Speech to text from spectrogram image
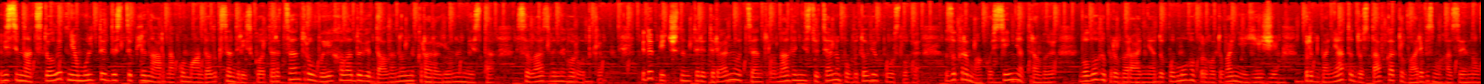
18 липня мультидисциплінарна команда Олександрійського терцентру виїхала до віддаленого мікрорайону міста села Звенигородки. Підопічним територіального центру надані соціально-побутові послуги, зокрема косіння трави, вологе прибирання, допомога в приготуванні їжі, придбання та доставка товарів з магазину.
